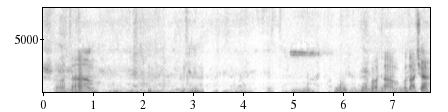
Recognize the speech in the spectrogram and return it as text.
Що там? Що там? Подача?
